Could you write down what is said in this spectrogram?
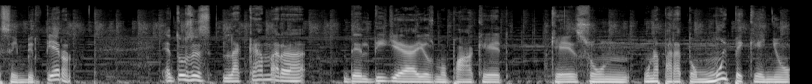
se invirtieron. Entonces, la cámara del DJI Osmo Pocket, que es un, un aparato muy pequeño,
